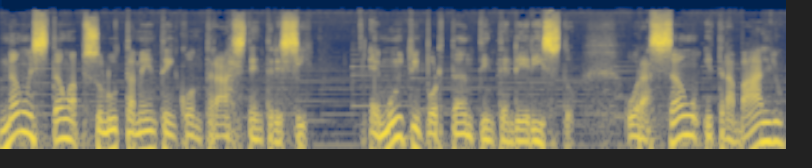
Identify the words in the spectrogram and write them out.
não estão absolutamente em contraste entre si. É muito importante entender isto. Oração e trabalho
